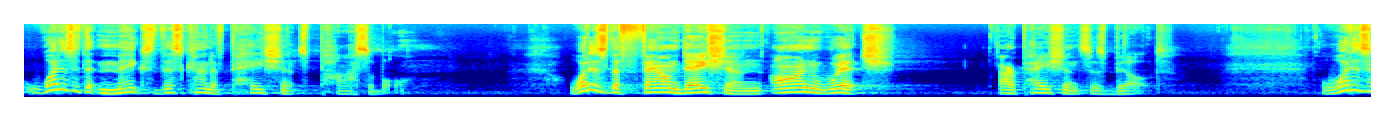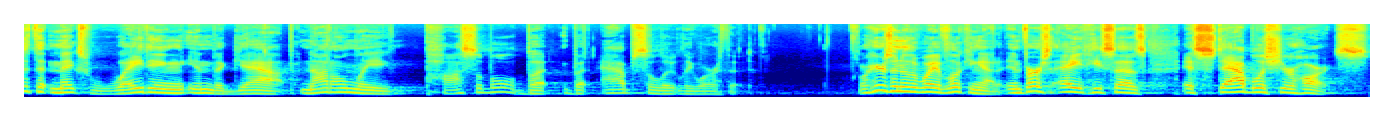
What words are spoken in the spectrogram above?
what is it that makes this kind of patience possible? What is the foundation on which our patience is built? What is it that makes waiting in the gap not only possible, but, but absolutely worth it? Or here's another way of looking at it. In verse 8, he says, Establish your hearts.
